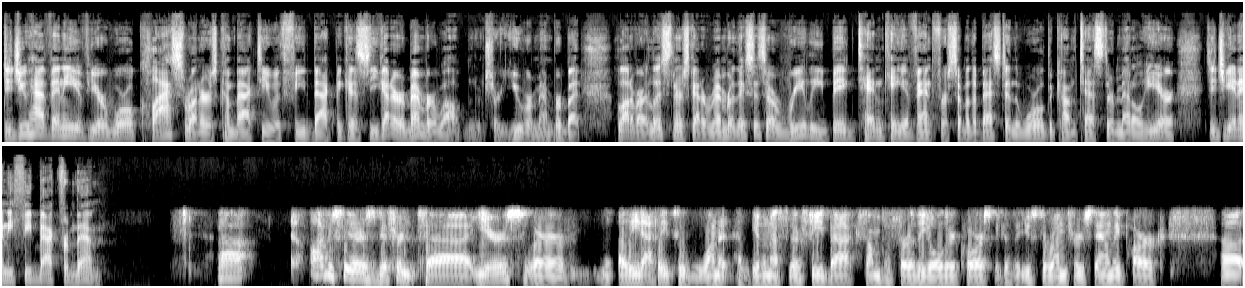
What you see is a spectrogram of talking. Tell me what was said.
Did you have any of your world class runners come back to you with feedback? Because you got to remember, well, I'm sure you remember, but a lot of our listeners got to remember this is a really big 10K event for some of the best in the world to come test their mettle here. Did you get any feedback from them? Uh, obviously there's different uh, years where elite athletes who've won it have given us their feedback. Some prefer the older course because it used to run through Stanley Park. Uh,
